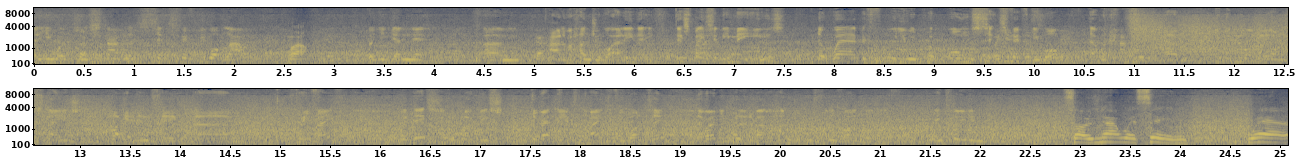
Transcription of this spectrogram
that you would from a standard 650 watt lamp, Well, but you're getting it um, out of a 100 watt LED. This basically means that where before you would put one 650 watt, that would have to, um, you would normally on the stage plug it into phase. With this, you can plug these directly into the mains if you want to. They're only pulling about 125 watts, including so now we're seeing where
